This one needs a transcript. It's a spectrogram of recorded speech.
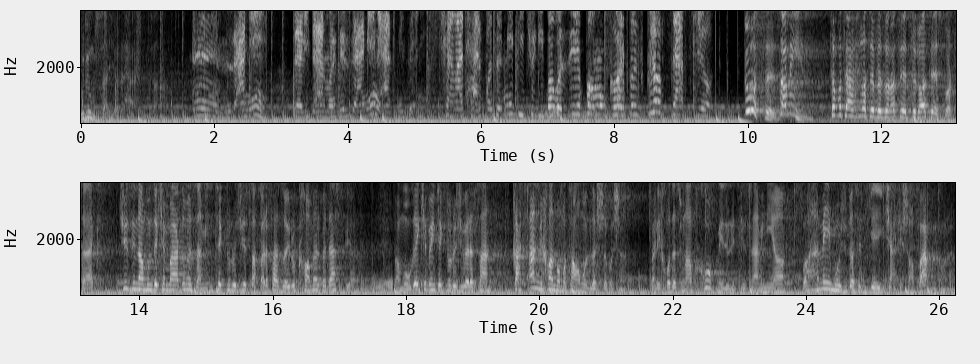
کدوم سیاره حرف می‌زنم. زمین. داری در مورد زمین حرف می‌زنی. چقدر حرفاتو میپیچونی؟ بابا زیر پامون کارپس کلوب سبز شد. درسته زمین. طبق تحقیقات وزارت اطلاعات اسپارتکس چیزی نمونده که مردم زمین تکنولوژی سفر فضایی رو کامل به دست بیارن و موقعی که به این تکنولوژی برسن قطعا می‌خوان با ما تعامل داشته باشن. ولی خودتون هم خوب می‌دونید که زمینیا با همه موجودات دیگه این کهکشان فرق می‌کنن.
